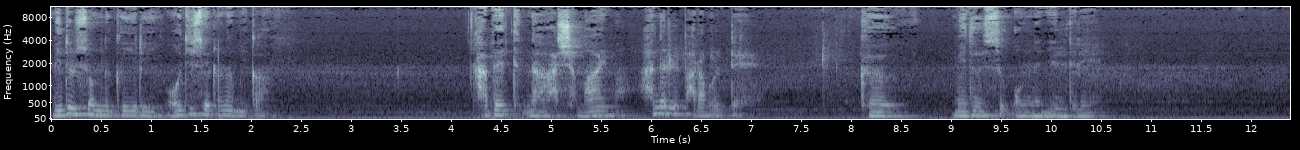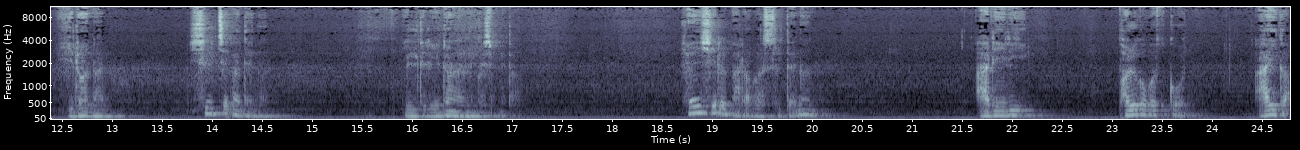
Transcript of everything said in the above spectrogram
믿을 수 없는 그 일이 어디서 일어납니까? 하베트 나 샤마이마 하늘을 바라볼 때 그 믿을 수 없는 일들이 일어난 실제가 되는 일들이 일어나는 것입니다. 현실을 바라봤을 때는 아릴이 벌거벗고 아이가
